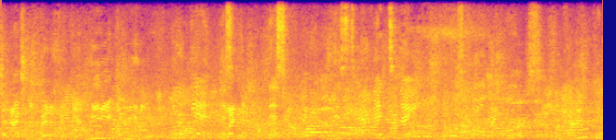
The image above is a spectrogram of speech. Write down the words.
to actually benefit the immediate community. Well, again, this, Collectively. this, this, and tonight was called by groups. You can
